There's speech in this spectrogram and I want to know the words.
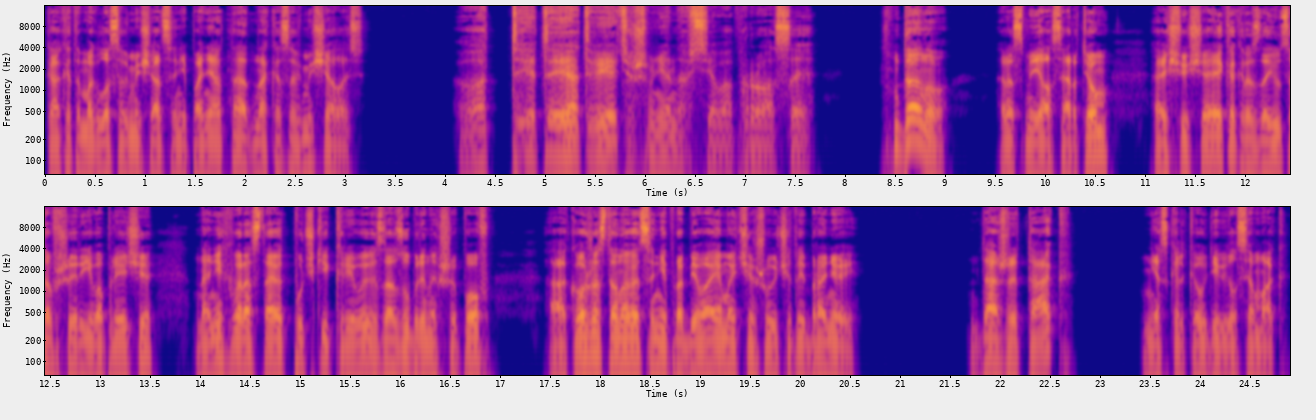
Как это могло совмещаться, непонятно, однако совмещалось. «Вот ты ты ответишь мне на все вопросы». «Да ну!» — рассмеялся Артем, ощущая, как раздаются вширь его плечи, на них вырастают пучки кривых зазубренных шипов, а кожа становится непробиваемой чешуйчатой броней. «Даже так?» — несколько удивился маг.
